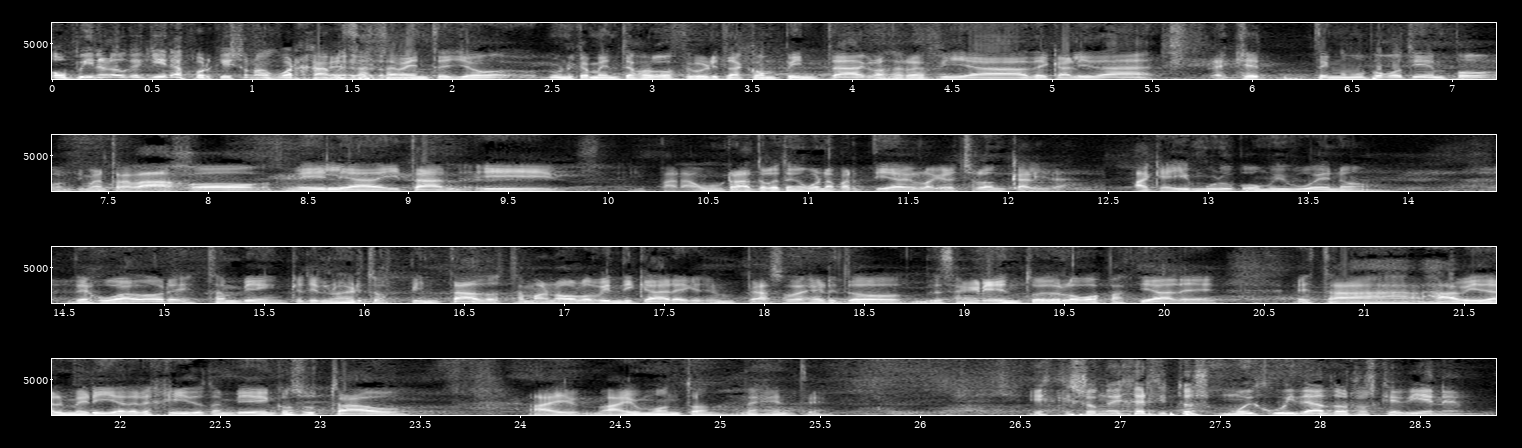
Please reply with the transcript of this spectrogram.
opina lo que quieras porque eso no es Warhammer. Exactamente, yo únicamente juego figuritas con pintar, con fotografía de calidad. Es que tengo muy poco tiempo, último trabajo, familia y tal, y, para un rato que tengo buena partida, lo que he hecho en calidad. Aquí hay un grupo muy bueno, de jugadores también, que tienen unos ejércitos pintados. Está Manolo Vindicare, que tiene un pedazo de ejército de sangriento y de lobos espaciales. Está Javi de Almería, de Elegido también, con sus Tau. Hay, hay un montón de gente. Es que son ejércitos muy cuidados los que vienen,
